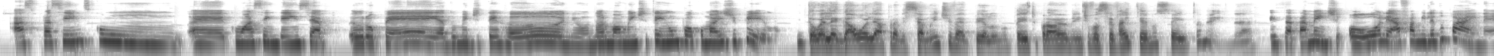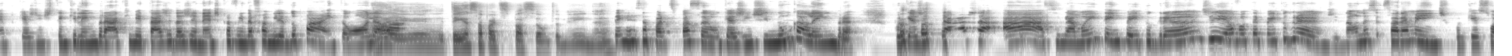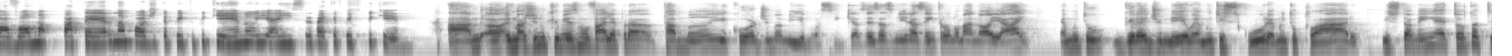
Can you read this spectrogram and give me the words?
As pacientes com, é, com ascendência europeia, do Mediterrâneo, normalmente têm um pouco mais de pelo. Então é legal olhar para ver se a mãe tiver pelo no peito, provavelmente você vai ter no seio também, né? Exatamente. Ou olhar a família do pai, né? Porque a gente tem que lembrar que metade da genética vem da família do pai. Então olha ah, lá. É. Tem essa participação também, né? Tem essa participação que a gente nunca lembra, porque a gente acha, ah, se minha mãe tem peito grande, eu vou ter peito grande. Não necessariamente, porque sua avó paterna pode ter peito pequeno e aí você vai ter peito pequeno. Ah, ah, imagino que o mesmo valha para tamanho e cor de mamilo, assim, que às vezes as meninas entram numa noia, ai, é muito grande meu, é muito escuro, é muito claro. Isso também é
